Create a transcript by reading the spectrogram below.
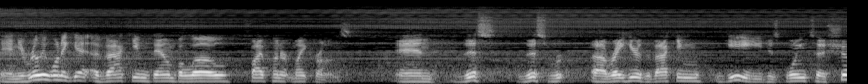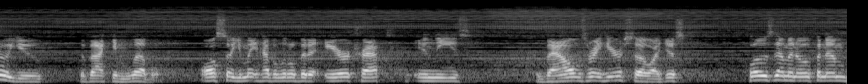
And you really want to get a vacuum down below 500 microns. And this, this uh, right here, the vacuum gauge, is going to show you the vacuum level. Also, you might have a little bit of air trapped in these valves right here, so I just close them and open them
